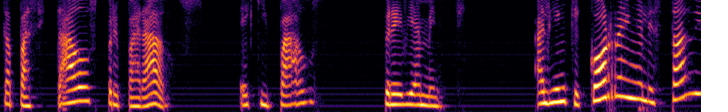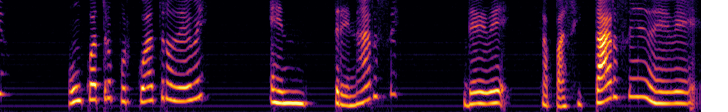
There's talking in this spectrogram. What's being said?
capacitados, preparados, equipados previamente. Alguien que corre en el estadio, un 4x4 debe entrenarse, debe capacitarse, debe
